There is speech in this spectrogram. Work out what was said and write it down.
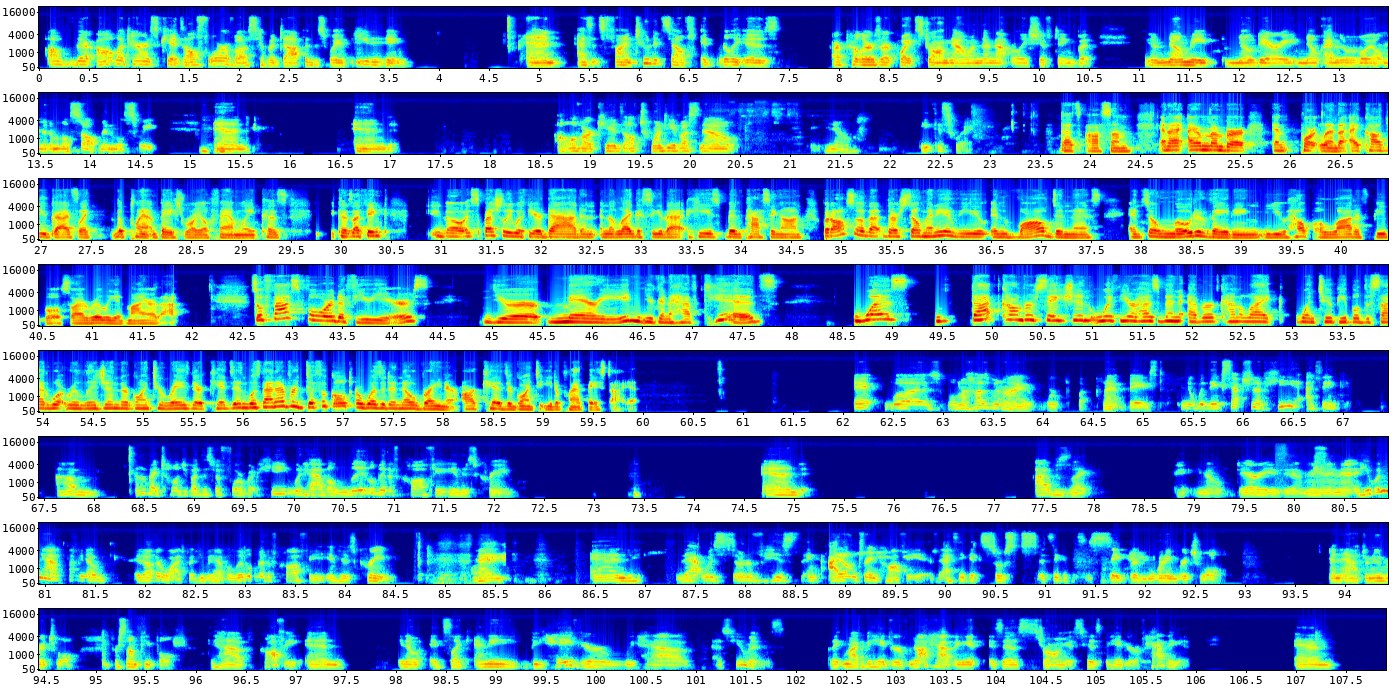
of their, all my parents' kids, all four of us have adopted this way of eating. And as it's fine tuned itself, it really is our pillars are quite strong now and they're not really shifting but you know no meat no dairy no added oil minimal salt minimal sweet mm-hmm. and and all of our kids all 20 of us now you know eat this way that's awesome. And I, I, remember in Portland, I called you guys like the plant-based royal family because because I think you know, especially with your dad and, and, the legacy that he's been passing on, but also that there's so many of you involved in this and so motivating. You help a lot of people. So I really admire that. So fast forward a few years, you're married, you're going to have kids. Was that conversation with your husband ever kind of like when two people decide what religion they're going to raise their kids in? Was that ever difficult or was it a no brainer? Our kids are going to eat a plant based diet. It was well, my husband and I were plant based. You know, with the exception of he, I think. Um, I don't know if I told you about this before, but he would have a little bit of coffee in his cream, and I was like, Eh, you know, dairy, you know, he wouldn't have, you know, it otherwise, but he would have a little bit of coffee in his cream, and and that was sort of his thing. I don't drink coffee. I think it's so. I think it's a sacred morning ritual, an afternoon ritual for some people to have coffee, and you know, it's like any behavior we have as humans. I think my behavior of not having it is as strong as his behavior of having it, and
